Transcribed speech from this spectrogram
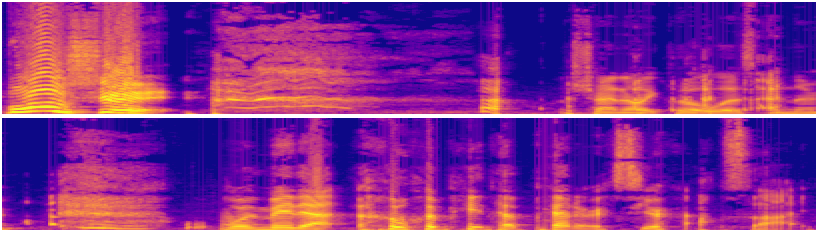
bullshit! I was trying to like put a list in there. what made that? What made that better? Is you're outside.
